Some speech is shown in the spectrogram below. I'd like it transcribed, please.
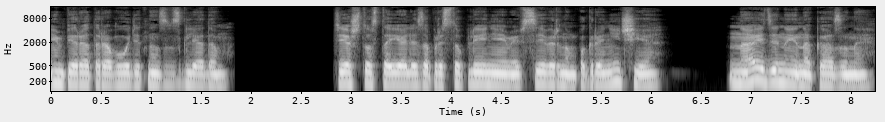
Император обводит нас взглядом. Те, что стояли за преступлениями в северном пограничье, найдены и наказаны.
